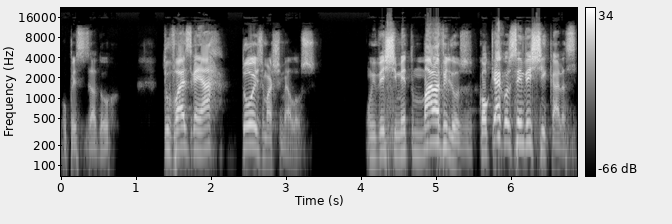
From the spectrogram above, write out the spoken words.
o pesquisador, tu vais ganhar dois marshmallows. Um investimento maravilhoso. Qualquer coisa que você investir, caras,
